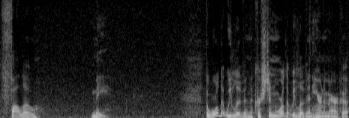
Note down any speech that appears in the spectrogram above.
follow me. The world that we live in, the Christian world that we live in here in America,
